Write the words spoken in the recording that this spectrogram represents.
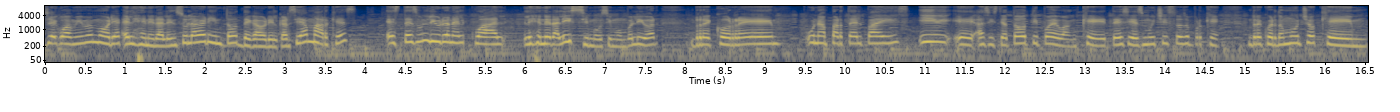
Llegó a mi memoria El general en su laberinto de Gabriel García Márquez. Este es un libro en el cual el generalísimo Simón Bolívar recorre una parte del país y eh, asiste a todo tipo de banquetes y es muy chistoso porque recuerdo mucho que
